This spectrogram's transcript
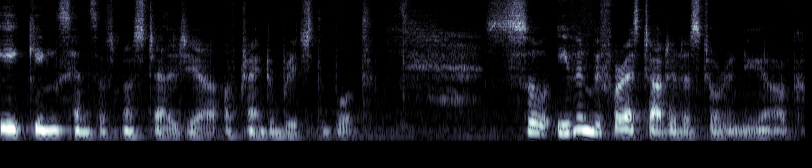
aching sense of nostalgia of trying to bridge the both. So even before I started a store in New York,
